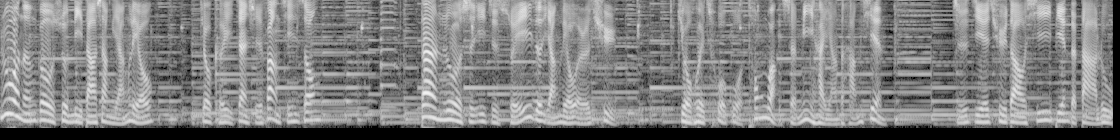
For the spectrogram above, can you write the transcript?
若能够顺利搭上洋流，就可以暂时放轻松；但若是一直随着洋流而去，就会错过通往神秘海洋的航线，直接去到西边的大陆。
